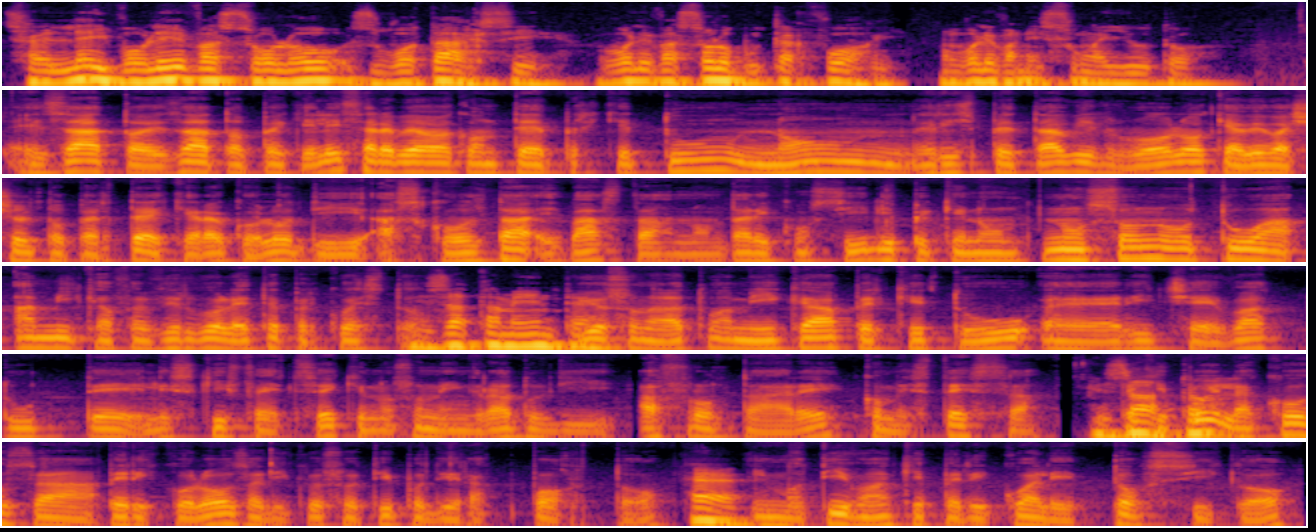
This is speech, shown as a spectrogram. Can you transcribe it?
Cioè lei voleva solo svuotarsi, voleva solo buttar fuori, non voleva nessun aiuto. Esatto, esatto, perché lei si arrabbiava con te perché tu non rispettavi il ruolo che aveva scelto per te, che era quello di ascolta e basta, non dare consigli perché non, non sono tua amica, fra virgolette, per questo. Esattamente. Io sono la tua amica perché tu eh, riceva tutte le schifezze che non sono in grado di affrontare come stessa. Esatto. Perché poi la cosa pericolosa di questo tipo di rapporto, Eh. il motivo anche per il quale è tossico,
